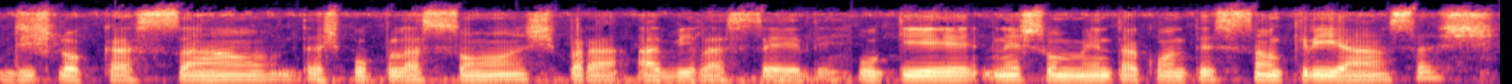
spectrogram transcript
deslocação das populações para a vila sede. O que neste momento acontece são crianças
